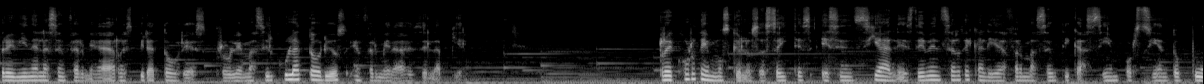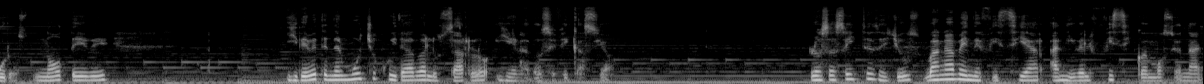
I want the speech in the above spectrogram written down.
previene las enfermedades respiratorias, problemas circulatorios, enfermedades de la piel. Recordemos que los aceites esenciales deben ser de calidad farmacéutica 100% puros, no debe y debe tener mucho cuidado al usarlo y en la dosificación. Los aceites de Yus van a beneficiar a nivel físico-emocional.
